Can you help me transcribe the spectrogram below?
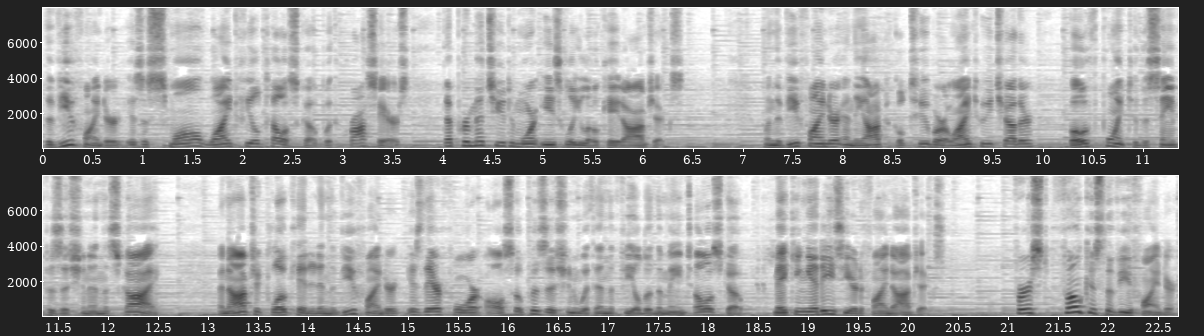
The viewfinder is a small, wide field telescope with crosshairs that permits you to more easily locate objects. When the viewfinder and the optical tube are aligned to each other, both point to the same position in the sky. An object located in the viewfinder is therefore also positioned within the field of the main telescope, making it easier to find objects. First, focus the viewfinder.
